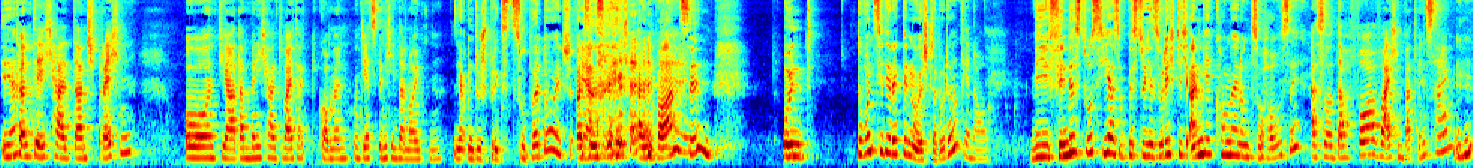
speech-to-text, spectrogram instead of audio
Ja. Könnte ich halt dann sprechen. Und ja, dann bin ich halt weitergekommen und jetzt bin ich in der neunten. Ja, und du sprichst super Deutsch. Also ja. es ist echt ein Wahnsinn. Und du wohnst hier direkt in Neustadt, oder? Genau. Wie findest du es hier? Also bist du hier so richtig angekommen und zu Hause? Also davor war ich in Bad Windsheim. Mhm.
